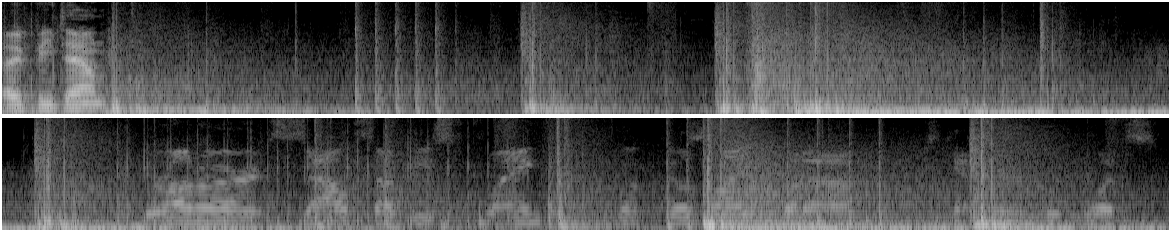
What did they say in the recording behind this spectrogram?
OP down. We're on our south southeast flank, feels like, but uh, just can't hear the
